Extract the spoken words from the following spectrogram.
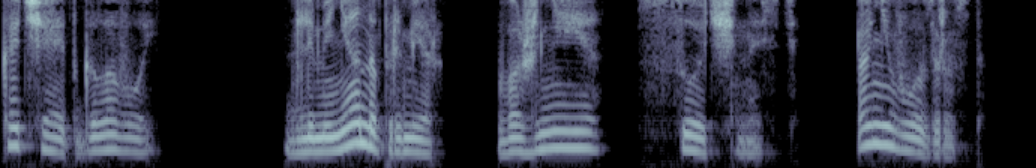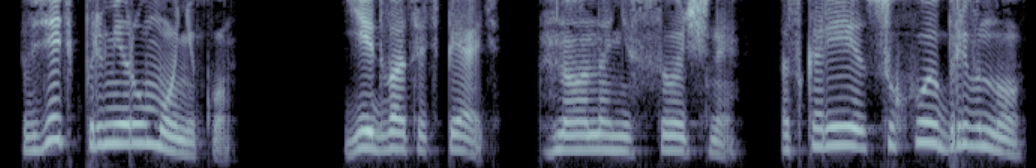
качает головой. Для меня, например, важнее сочность, а не возраст. Взять, к примеру, Монику. Ей 25, но она не сочная, а скорее сухое бревно,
